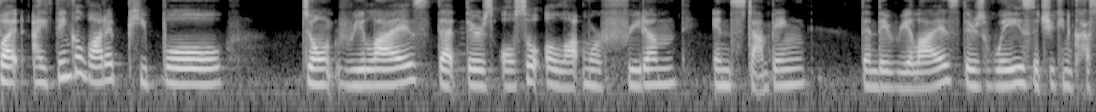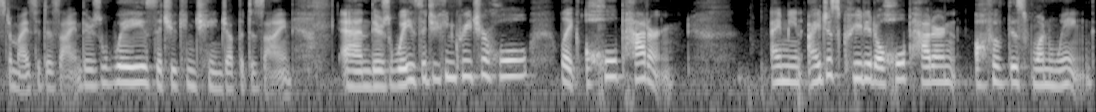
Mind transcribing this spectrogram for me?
but I think a lot of people don't realize that there's also a lot more freedom in stamping than they realize. There's ways that you can customize a design. There's ways that you can change up a design. And there's ways that you can create your whole, like a whole pattern. I mean, I just created a whole pattern off of this one wing.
